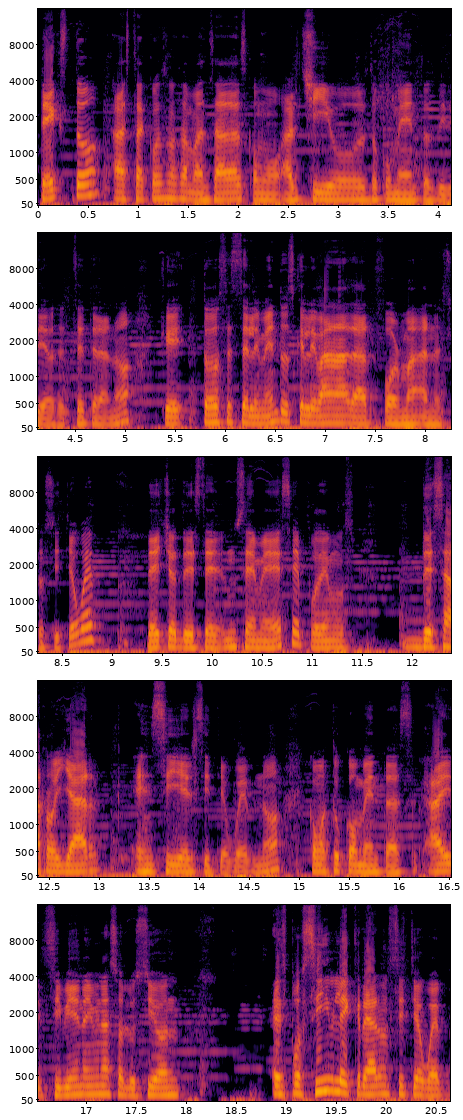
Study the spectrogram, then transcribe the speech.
texto, hasta cosas más avanzadas como archivos, documentos, videos, etcétera, ¿no? Que todos estos elementos que le van a dar forma a nuestro sitio web. De hecho, desde un CMS podemos desarrollar en sí el sitio web, ¿no? Como tú comentas, si bien hay una solución, es posible crear un sitio web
